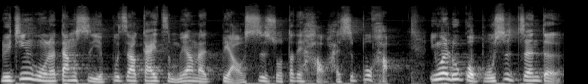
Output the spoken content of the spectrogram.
吕金虎呢，当时也不知道该怎么样来表示说到底好还是不好，因为如果不是真的，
